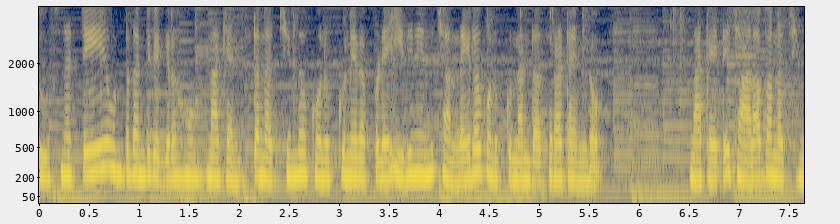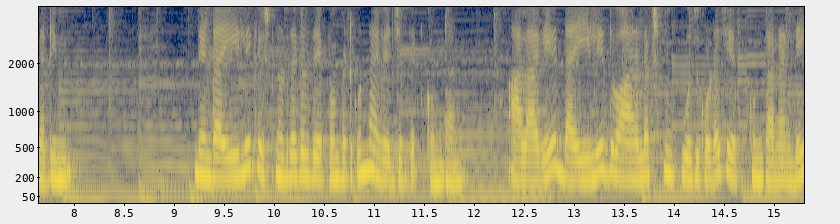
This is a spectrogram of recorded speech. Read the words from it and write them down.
చూసినట్టే ఉంటుందండి విగ్రహం. నాకు ఎంత నచ్చిందో కొనుక్కునేటప్పుడే. ఇది నేను చెన్నైలో కొనుక్కున్నాను దసరా టైంలో. నాకైతే చాలా బాగా నచ్చిందండి. నేను డైలీ కృష్ణుడి దగ్గర దీపం పెట్టుకుని నైవేద్యం పెట్టుకుంటాను. అలాగే డైలీ ద్వారలక్ష్మి పూజ కూడా చేసుకుంటానండి.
